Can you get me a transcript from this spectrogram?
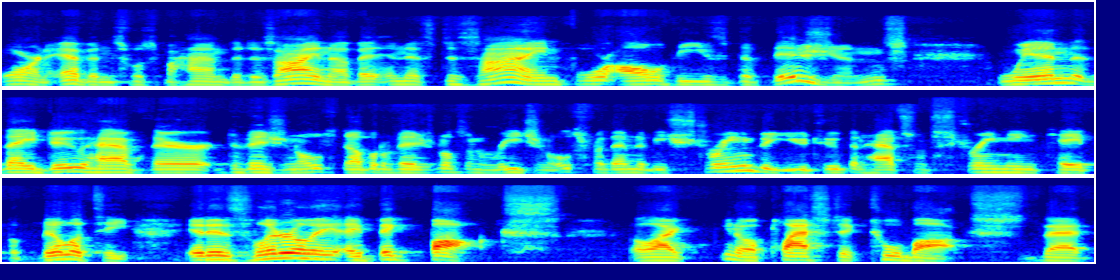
Warren Evans was behind the design of it, and it's designed for all these divisions when they do have their divisionals, double divisionals, and regionals for them to be streamed to YouTube and have some streaming capability. It is literally a big box, like, you know, a plastic toolbox that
